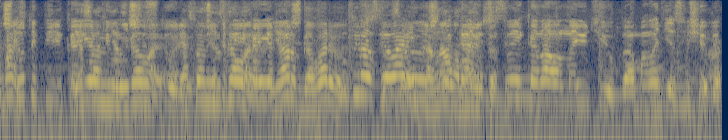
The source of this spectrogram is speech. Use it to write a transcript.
Что ты Я с вами не перековеркиваешь разговариваю. историю? Я с вами не разговариваю. Я разговариваю Ну ты со своим разговариваешь каналом на на со YouTube. своим каналом на YouTube, да, молодец, Ну, еще бы.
